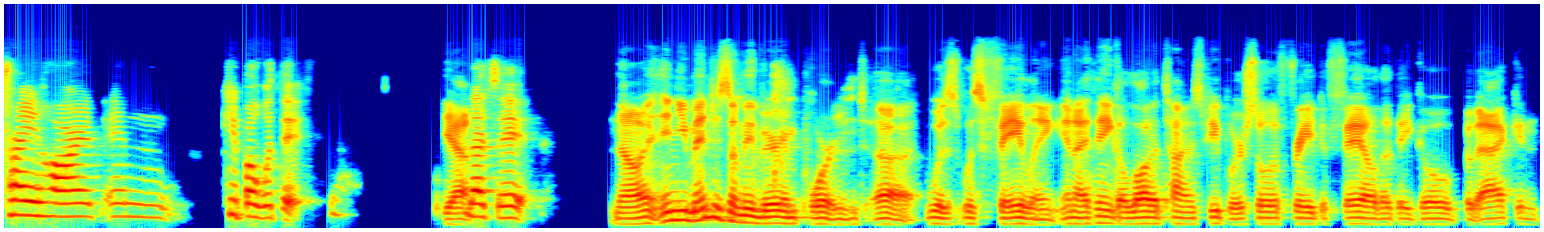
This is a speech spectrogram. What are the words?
trying hard and keep up with it. Yeah. That's it. No and you mentioned something very important uh, was was failing. And i think a lot of times people are so afraid to fail that they go back and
